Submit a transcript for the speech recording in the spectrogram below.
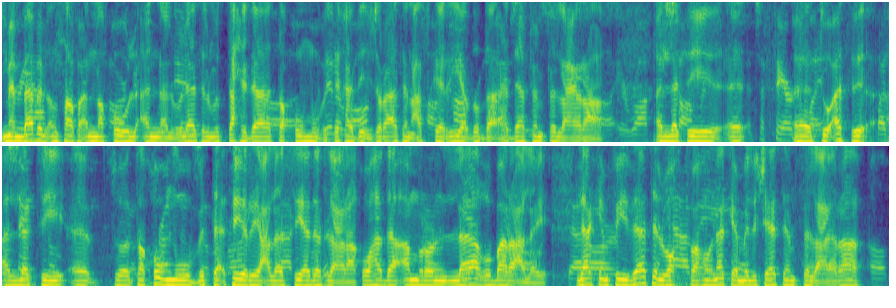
من باب الإنصاف أن نقول أن الولايات المتحدة تقوم باتخاذ إجراءات عسكرية ضد أهداف في العراق التي تؤثر التي تقوم بالتأثير على سيادة العراق. وهذا أمر لا غبار عليه. لكن في ذات الوقت فهناك ميليشيات في العراق.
